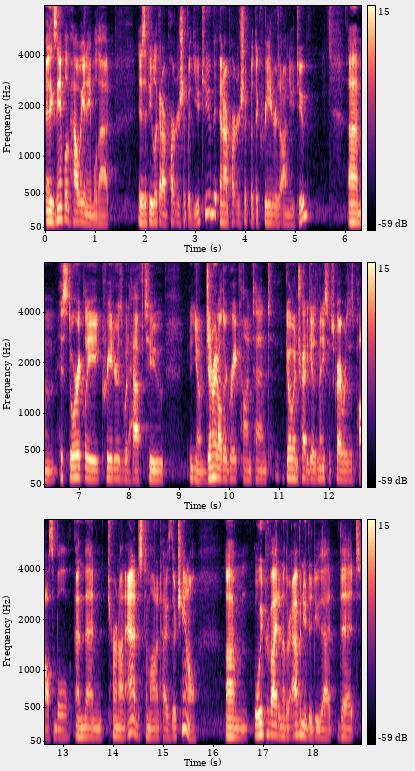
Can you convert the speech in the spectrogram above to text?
an example of how we enable that is if you look at our partnership with YouTube and our partnership with the creators on YouTube. Um, historically, creators would have to, you know, generate all their great content, go and try to get as many subscribers as possible, and then turn on ads to monetize their channel. Um, well, we provide another avenue to do that that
